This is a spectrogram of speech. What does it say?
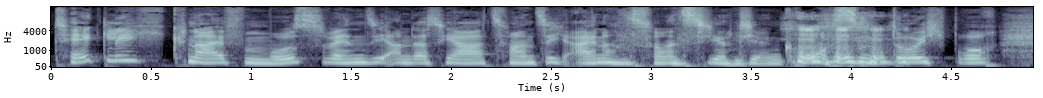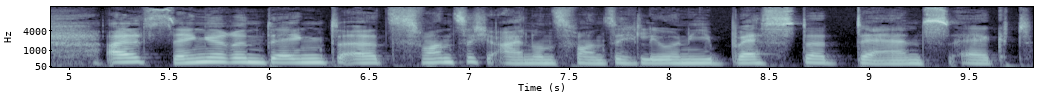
täglich kneifen muss, wenn sie an das Jahr 2021 und ihren großen Durchbruch als Sängerin denkt. Äh, 2021, Leonie, bester Dance Act,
